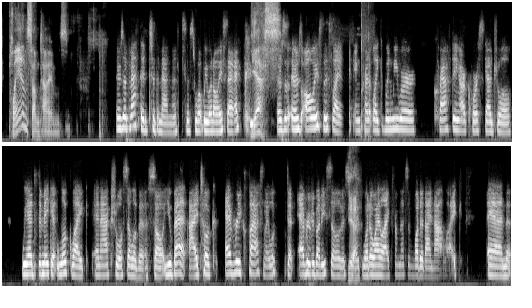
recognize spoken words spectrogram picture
plan sometimes. There's a method to the madness is what we would always say. Yes. There's there's always this like incredible like when we were crafting our course schedule we had to make it look like an actual syllabus. So you bet I took every class and I looked at everybody's syllabus. Yeah. Like, what do I like from this and what did I not like? And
